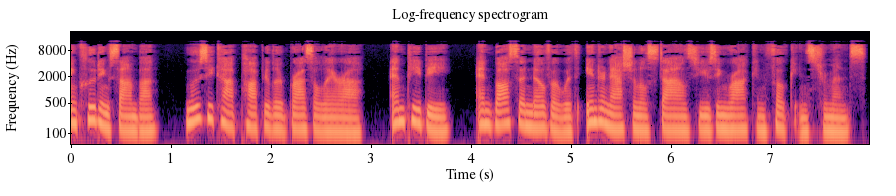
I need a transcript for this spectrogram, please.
including samba, música popular brasileira, MPB, and bossa nova with international styles using rock and folk instruments.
